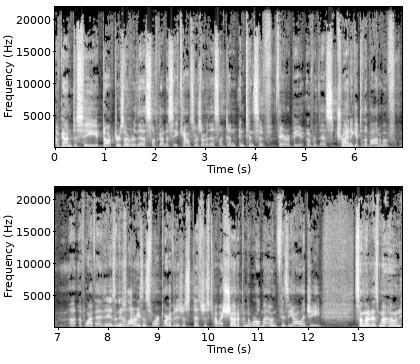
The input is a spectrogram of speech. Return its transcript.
I've gone to see doctors over this, I've gone to see counselors over this, I've done intensive therapy over this, trying to get to the bottom of, uh, of why that is. And there's a lot of reasons for it. Part of it is just that's just how I showed up in the world, my own physiology. Some of it is my own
